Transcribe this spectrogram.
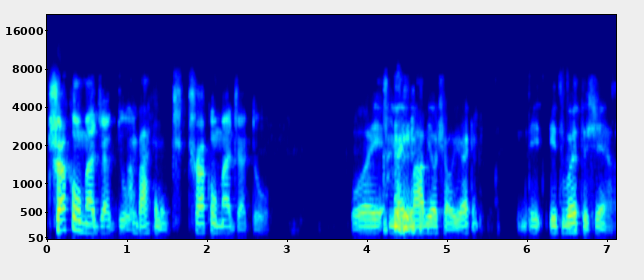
Truck or Majak Daw? I'm backing him. Truck or Majak Daw? Boy, maybe Mabior Chol, you reckon? It, it's worth a shout.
